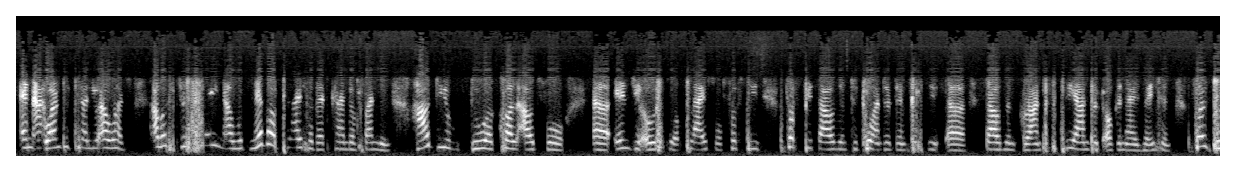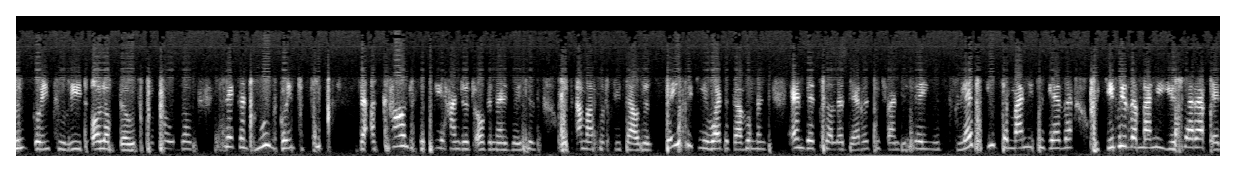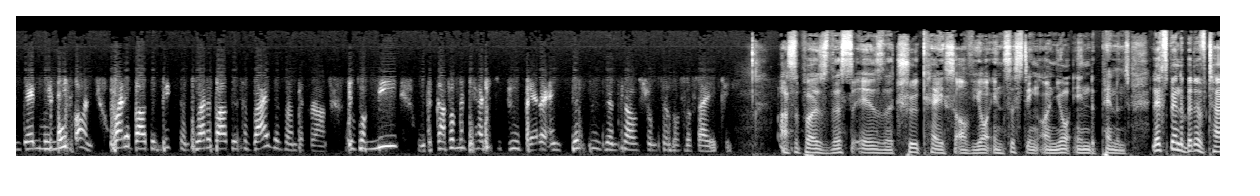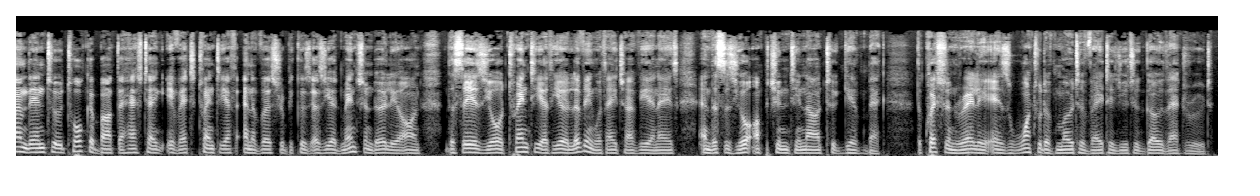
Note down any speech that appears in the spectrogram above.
and I want to tell you, I was, I was just saying I would never apply for that kind of funding. How do you do a call out for uh, NGOs to apply for 50 50,000 to 250,000 uh, grants, 300 organizations. First, who's going to read all of those proposals? Second, who's going to keep the account for 300 organizations with AMA 50,000. Basically, what the government and the Solidarity Fund is saying is let's eat the money together. We give you the money, you shut up, and then we move on. What about the victims? What about the survivors on the ground? So for me, the government has to do better and distance themselves from civil society. I suppose this is the true case of your insisting on your independence. Let's spend a bit of time then to talk about the hashtag Yvette 20th anniversary because, as you had mentioned earlier on, this is your 20th year living with HIV and AIDS, and this is your opportunity now to give back. The question really is what would have motivated you to go that route?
